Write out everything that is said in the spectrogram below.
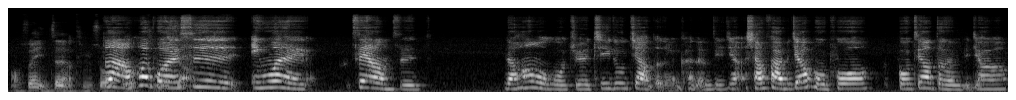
哦，所以你真的有听说？对啊，会不会是因为这样子？然后我觉得基督教的人可能比较想法比较活泼，佛教的人比较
